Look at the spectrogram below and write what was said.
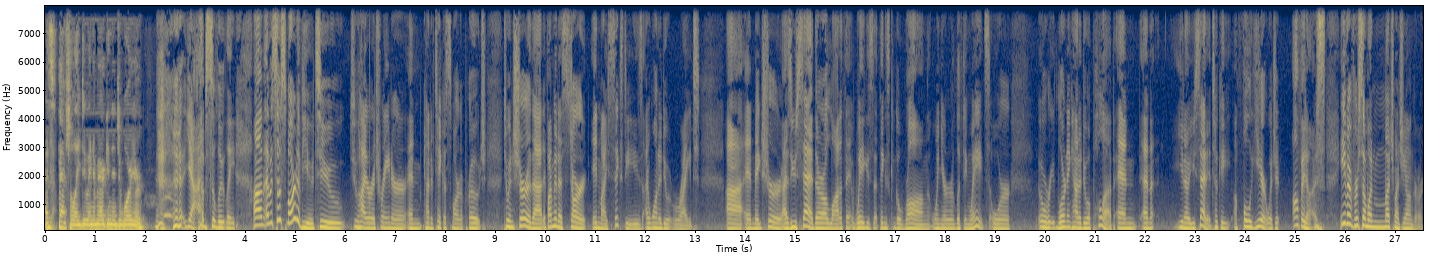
especially doing American Ninja Warrior. yeah, absolutely. Um, it was so smart of you to to hire a trainer and kind of take a smart approach to ensure that if I'm going to start in my 60s, I want to do it right. Uh, and make sure, as you said, there are a lot of th- ways that things can go wrong when you're lifting weights or or learning how to do a pull up. And and you know, you said it took a, a full year, which it often does. Even for someone much, much younger,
